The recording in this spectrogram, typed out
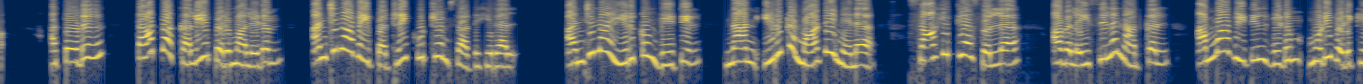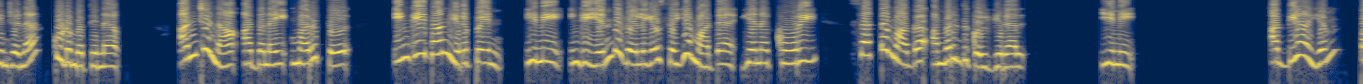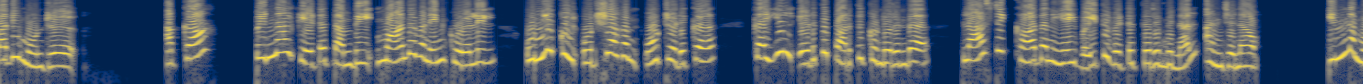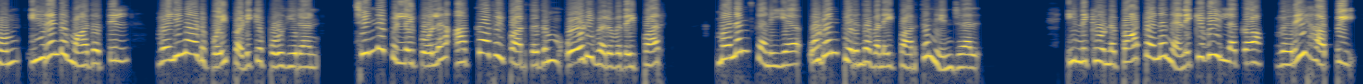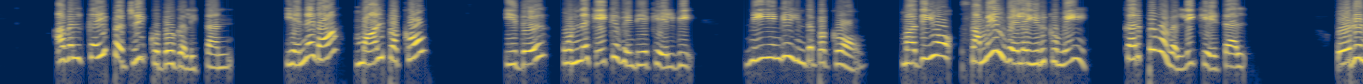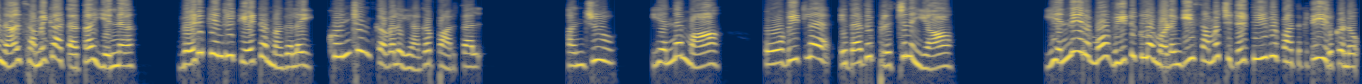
அத்தோடு தாத்தா கலிய பெருமாளிடம் அஞ்சனாவை பற்றி குற்றம் சாட்டுகிறாள். அஞ்சனா இருக்கும் வீட்டில் நான் இருக்க மாட்டேன் என சாகித்யா சொல்ல அவளை சில நாட்கள் அம்மா வீட்டில் விடும் முடிவெடுக்கின்றன குடும்பத்தின. அஞ்சனா அதனை மறுத்து இங்கேதான் இருப்பேன். இனி இங்கு எந்த வேலையும் செய்ய மாட்டேன் என கூறி சட்டமாக அமர்ந்து கொள்கிறாள். இனி அத்தியாயம் பதிமூன்று. அக்கா பின்னால் கேட்ட தம்பி மாதவனின் குரலில் உள்ளுக்குள் உற்சாகம் ஊற்றெடுக்க கையில் எடுத்து பார்த்து கொண்டிருந்த பிளாஸ்டிக் காதணியை வைத்துவிட்டு திரும்பினாள் அஞ்சனா. இன்னமும் இரண்டு மாதத்தில் வெளிநாடு போய் படிக்கப் போகிறான். சின்ன பிள்ளை போல அக்காவை பார்த்ததும் ஓடி வருவதை பார். மனம் கனிய உடன் பிறந்தவனை பார்த்து நின்றாள். இன்னைக்கு உன்னை பாப்பேன்னு நினைக்கவே இல்லக்கா. வெரி ஹாப்பி அவள் கைப்பற்றி குதூகலித்தான். என்னடா மால் பக்கம்? இது உன்னை கேட்க வேண்டிய கேள்வி. நீ எங்க இந்த பக்கம்? மதியம் சமையல் வேலை இருக்குமே? கற்பகவல்லி கேட்டாள். ஒரு நாள் சமைக்காட்டாத்தா என்ன? வெடுக்கென்று கேட்ட மகளை கொஞ்சம் கவலையாக பார்த்தாள். அஞ்சு என்னம்மா? ஓ வீட்ல ஏதாவது பிரச்சனையா? எந்நேரமோ வீட்டுக்குள்ள முடங்கி சமைச்சிட்டு டிவி பாத்துக்கிட்டே இருக்கணும்.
